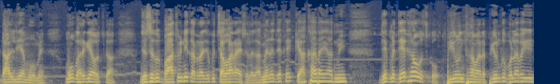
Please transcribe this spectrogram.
डाल दिया मुँह में। मुँह भर गया उसका। जैसे कोई बात भी नहीं कर रहा है जो कुछ चबा रहा है, ऐसे लगा। मैंने देखा क्या खा रहा है आदमी? देख मैं देख रहा हूँ उसको। पियून था हमारा। पियून को बोला, भाई,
